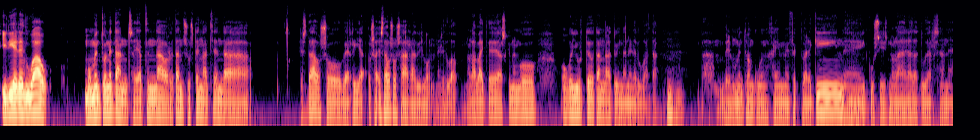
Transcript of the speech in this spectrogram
hiri eredu hau momentu honetan saiatzen da horretan sustengatzen da ez da oso berria, oza, ez da oso zaharra bilbon eredu hau. Nola baite azkenengo hogei urteotan garatu indan eredu bat da. Mm ba, bere momentuan guen jaim efektuarekin, mm ikusiz nola eradatu behar zen e,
